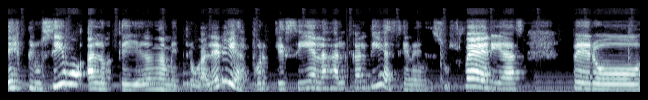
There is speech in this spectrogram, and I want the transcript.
exclusivo a los que llegan a Metrogalerías, porque sí, en las alcaldías tienen sus ferias, pero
